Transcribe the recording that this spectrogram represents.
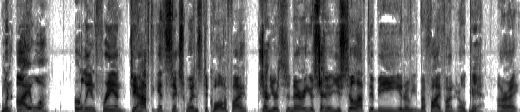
When Iowa, early in Fran, Do you have to get six wins to qualify Sure. in your scenario? You Sure. still, you still have to be, you know, about 500. Okay. Yeah. All right.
